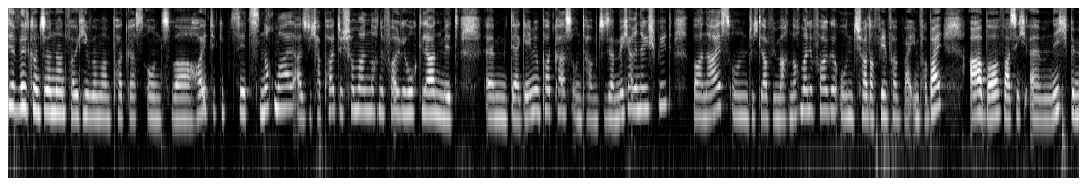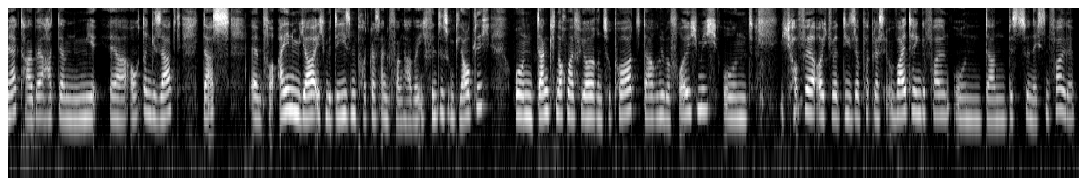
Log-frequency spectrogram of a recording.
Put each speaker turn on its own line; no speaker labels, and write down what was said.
Leute, willkommen zu einer neuen Folge hier bei meinem Podcast. Und zwar heute gibt es jetzt nochmal, also ich habe heute schon mal noch eine Folge hochgeladen mit ähm, der Gaming Podcast und haben zusammen Mech Arena gespielt. War nice und ich glaube, wir machen nochmal eine Folge und schaut auf jeden Fall bei ihm vorbei. Aber was ich ähm, nicht bemerkt habe, hat er mir auch dann gesagt, dass ähm, vor einem Jahr ich mit diesem Podcast angefangen habe. Ich finde es unglaublich und danke nochmal für euren Support. Darüber freue ich mich und ich hoffe, euch wird dieser Podcast weiterhin gefallen und dann bis zur nächsten Folge.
